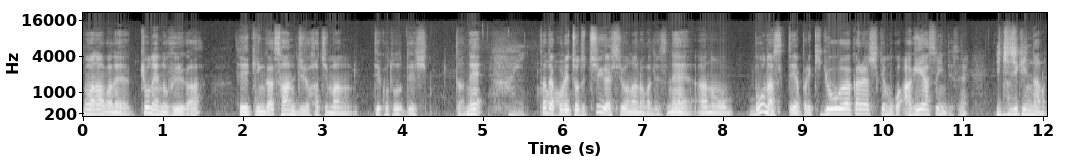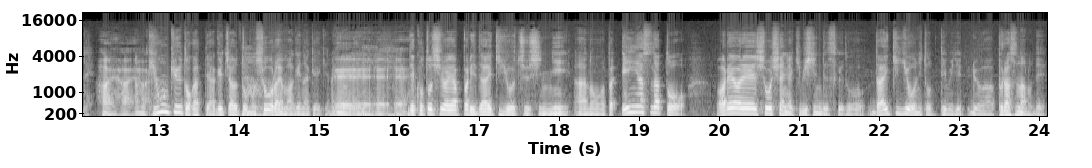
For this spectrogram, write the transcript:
まあなんかね、去年の冬が平均が38万っていうことでしたね。はい、ただこれちょっと注意が必要なのがですね、あの、ボーナスってやっぱり企業側からしてもこう上げやすいんですね。一時金なので。はいはい、はい、あの基本給とかって上げちゃうともう将来も上げなきゃいけないので。えーえー、で、今年はやっぱり大企業を中心に、あの、やっぱ円安だと、我々消費者には厳しいんですけど、大企業にとってみればプラスなので、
